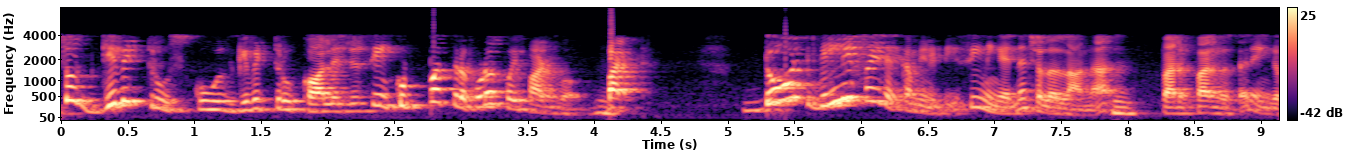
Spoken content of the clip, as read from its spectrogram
So give it through schools give it through colleges குப்பத்துல கூட போய் பாடுங்க. But don't vilify the community சி நீங்க என்ன சொல்லலாம்னா பாருங்க சார் எங்க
